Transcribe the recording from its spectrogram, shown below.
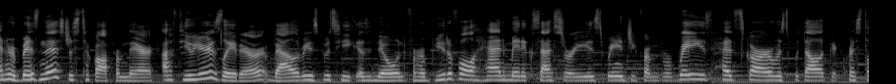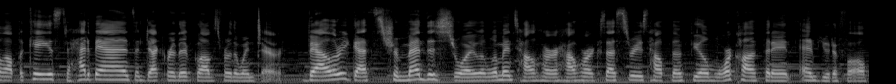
and her business just took off from there. A few years later, Valeri's boutique is known for her beautiful handmade accessories ranging from berets, headscarves with delicate crystal appliques to headbands and decorative gloves for the winter. Valeri gets tremendous joy when women tell her how her accessories help them feel more confident and beautiful.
